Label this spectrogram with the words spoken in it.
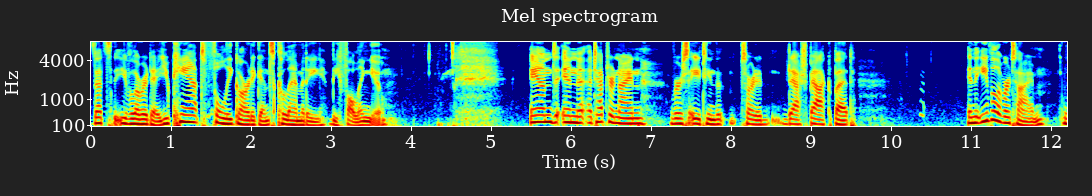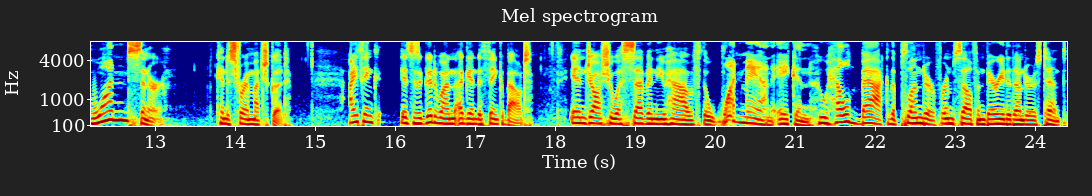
That's the evil of our day. You can't fully guard against calamity befalling you. And in uh, chapter 9, verse 18, sorry to dash back, but in the evil of our time, one sinner can destroy much good. I think this is a good one, again, to think about. In Joshua 7, you have the one man, Achan, who held back the plunder for himself and buried it under his tent.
